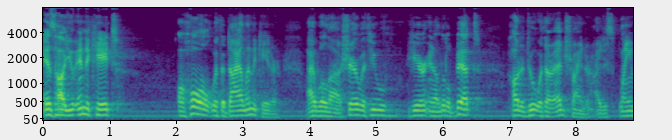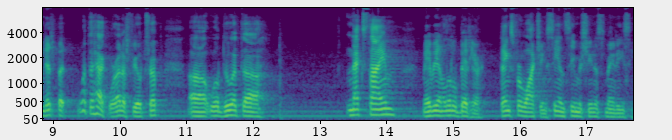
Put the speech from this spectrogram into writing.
is how you indicate a hole with a dial indicator. I will uh, share with you here in a little bit how to do it with our edge finder. I explained it, but what the heck, we're at a field trip. Uh, we'll do it uh, next time, maybe in a little bit here. Thanks for watching. CNC Machinist Made Easy.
